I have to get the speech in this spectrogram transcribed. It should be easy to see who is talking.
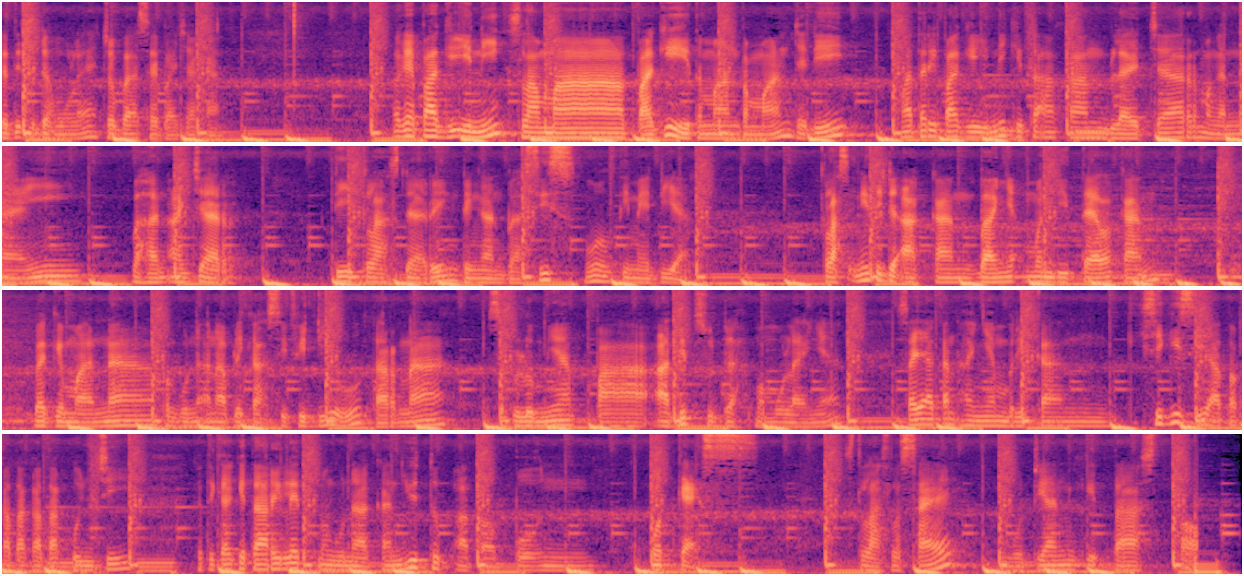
Speaker 1: detik sudah mulai coba saya bacakan. Oke pagi ini selamat pagi teman-teman. Jadi materi pagi ini kita akan belajar mengenai bahan ajar di kelas daring dengan basis multimedia. Kelas ini tidak akan banyak mendetailkan bagaimana penggunaan aplikasi video karena sebelumnya Pak Adit sudah memulainya. Saya akan hanya memberikan kisi-kisi atau kata-kata kunci ketika kita relate menggunakan YouTube ataupun podcast. Setelah selesai, kemudian kita stop.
